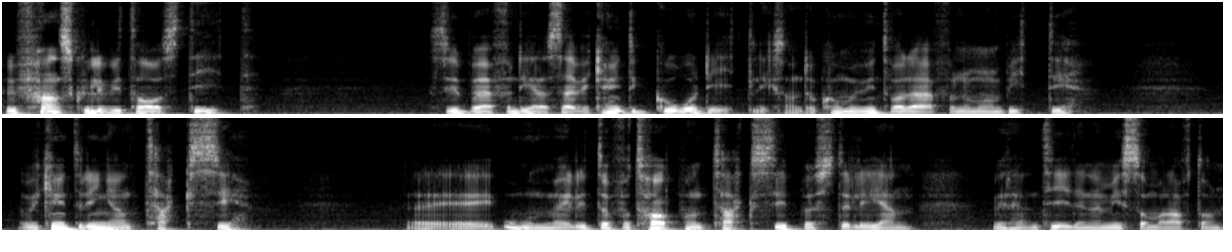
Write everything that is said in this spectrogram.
hur fan skulle vi ta oss dit? Så vi började fundera så här, vi kan ju inte gå dit liksom. Då kommer vi inte vara där förrän imorgon bitti. Och vi kan ju inte ringa en taxi. Det är omöjligt att få tag på en taxi på Österlen vid den tiden, en midsommarafton.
